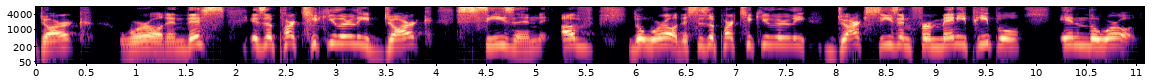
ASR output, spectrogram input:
dark world. And this is a particularly dark season of the world. This is a particularly dark season for many people in the world.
